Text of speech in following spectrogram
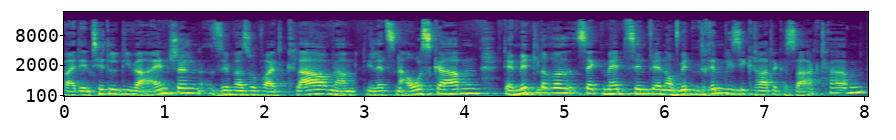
bei den Titeln, die wir einstellen, sind wir soweit klar. Wir haben die letzten Ausgaben. Der mittlere Segment sind wir noch mittendrin, wie Sie gerade gesagt haben.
